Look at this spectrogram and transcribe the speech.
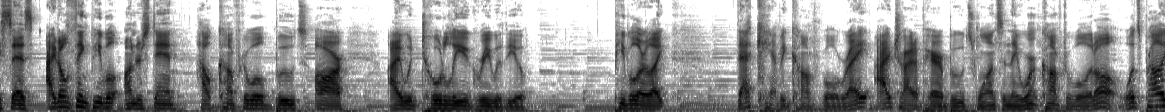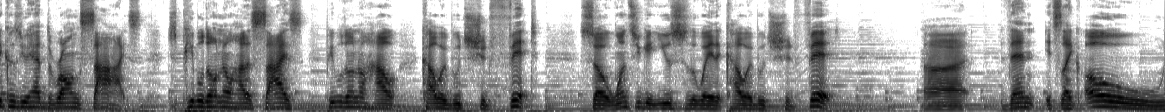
says, I don't think people understand how comfortable boots are. I would totally agree with you. People are like, that can't be comfortable, right? I tried a pair of boots once and they weren't comfortable at all. Well, it's probably because you had the wrong size. Just people don't know how to size, people don't know how cowboy boots should fit. So once you get used to the way that cowboy boots should fit, uh, then it's like, oh,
